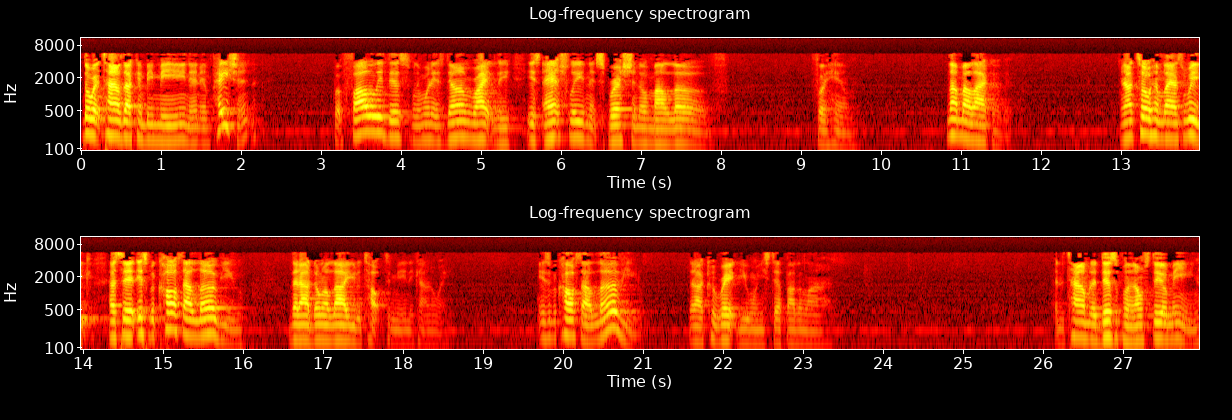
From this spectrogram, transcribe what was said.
though at times I can be mean and impatient. But fatherly discipline, when it's done rightly, is actually an expression of my love for him, not my lack of it. And I told him last week, I said, It's because I love you that I don't allow you to talk to me any kind of way. It's because I love you that I correct you when you step out of line. At the time of the discipline, I'm still mean.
